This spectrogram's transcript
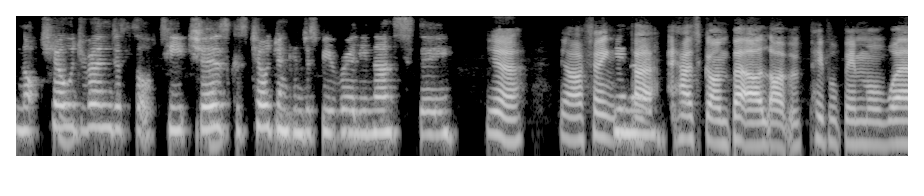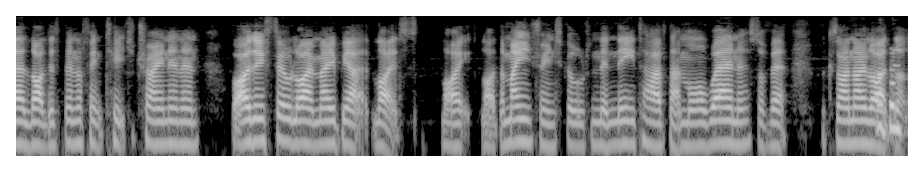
not hmm. children, just sort of teachers, because children can just be really nasty. yeah, yeah. I think You know. that it has gotten better, like with people being more aware. Like there's been, I think, teacher training, and but I do feel like maybe at like like like the mainstream schools and they need to have that more awareness of it because I know oh, like the,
